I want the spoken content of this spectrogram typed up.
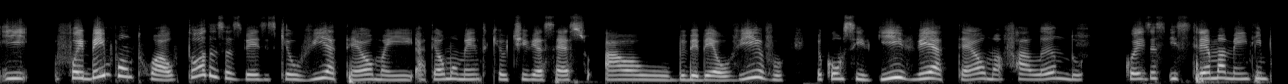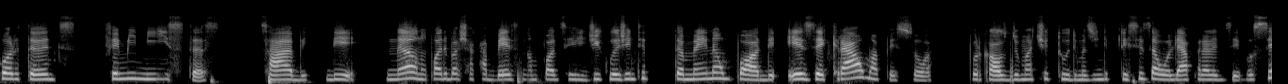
E foi bem pontual. Todas as vezes que eu vi a Thelma e até o momento que eu tive acesso ao BBB ao vivo, eu consegui ver a Thelma falando coisas extremamente importantes, feministas, sabe? De não, não pode baixar a cabeça, não pode ser ridículo. A gente também não pode execrar uma pessoa por causa de uma atitude, mas a gente precisa olhar para ela e dizer: você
